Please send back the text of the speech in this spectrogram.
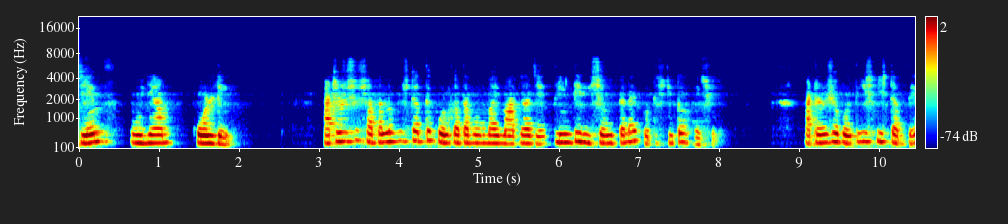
জেমস উইলিয়াম কোল্ডিং। আঠারোশো সাতান্ন খ্রিস্টাব্দে কলকাতা বোম্বাই মাদ্রাজে তিনটি বিশ্ববিদ্যালয় প্রতিষ্ঠিত হয়েছিল। আঠারোশো পঁয়ত্রিশ খ্রিস্টাব্দে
